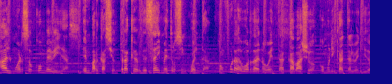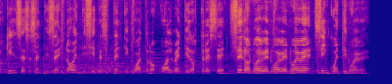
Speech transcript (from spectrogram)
almuerzo con bebidas. Embarcación tracker de 6 metros 50 con fuera de borda de 90 caballos. Comunicate al 2215 66 97 74 o al 2213 0999 59.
